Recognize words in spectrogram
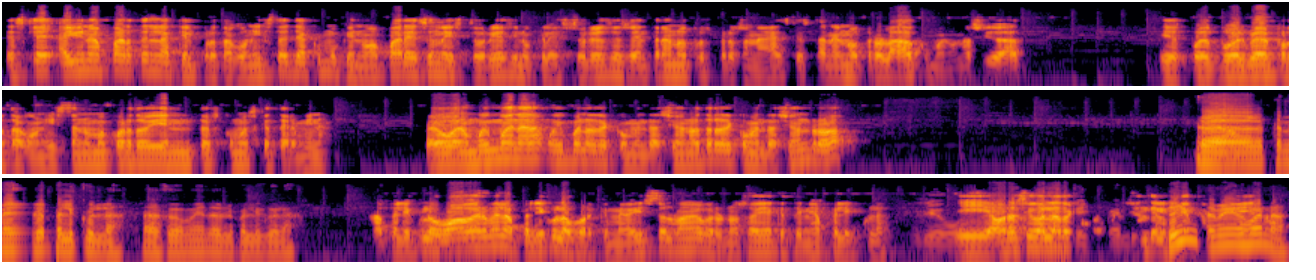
Es que hay una parte en la que el protagonista ya como que no aparece en la historia, sino que la historia se centra en otros personajes que están en otro lado, como en una ciudad. Y después vuelve el protagonista, no me acuerdo bien entonces cómo es que termina. Pero bueno, muy buena, muy buena recomendación. Otra recomendación, Roa. Ah, también la película, la recomiendo la película. La película, voy a verme la película porque me he visto el manga, pero no sabía que tenía película. Y ahora sí va la recomendación del Sí, jefe. también es buena.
